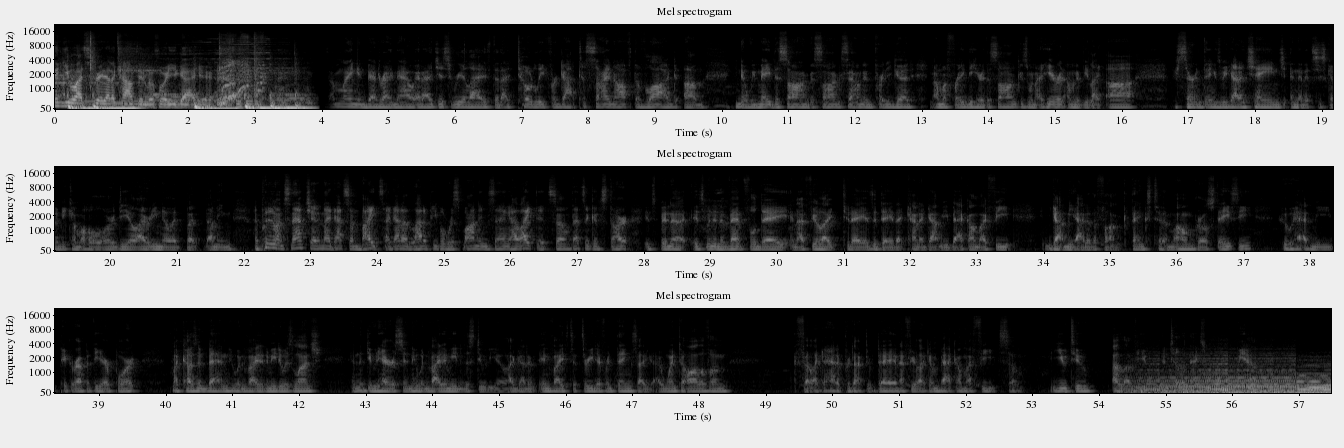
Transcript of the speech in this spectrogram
think you watched Straight Outta Compton before you got here. I'm laying in bed right now and I just realized that I totally forgot to sign off the vlog. Um, you know, we made the song, the song sounded pretty good. I'm afraid to hear the song because when I hear it, I'm gonna be like, ah, there's certain things we gotta change and then it's just gonna become a whole ordeal. I already know it, but I mean, I put it on Snapchat and I got some bites. I got a lot of people responding saying I liked it, so that's a good start. It's been a it's been an eventful day and I feel like today is a day that kind of got me back on my feet got me out of the funk. Thanks to my homegirl Stacy, who had me pick her up at the airport, my cousin Ben, who invited me to his lunch, and the dude Harrison who invited me to the studio. I got invites to three different things. I, I went to all of them. I felt like I had a productive day and I feel like I'm back on my feet. So, YouTube, I love you. Until the next one, we out.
